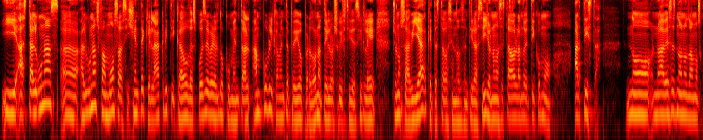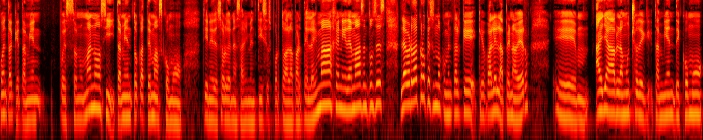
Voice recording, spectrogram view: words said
Y hasta algunas, ah, algunas famosas y gente que la ha criticado después de ver el documental han públicamente pedido perdón a Taylor Swift y decirle, yo no sabía que te estaba haciendo sentir así, yo nomás estaba hablando de ti como artista. No, no, a veces no nos damos cuenta que también pues son humanos y, también toca temas como tiene desórdenes alimenticios por toda la parte de la imagen y demás. Entonces, la verdad creo que es un documental que, que vale la pena ver. Eh, ella habla mucho de, también de cómo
